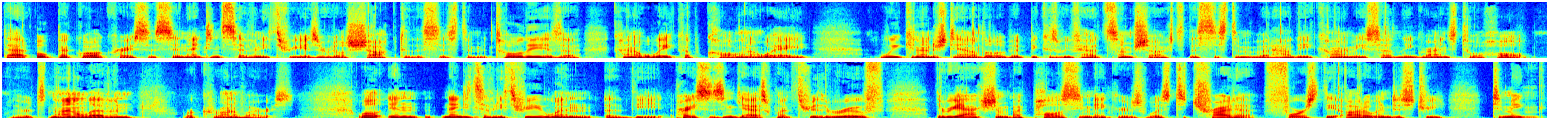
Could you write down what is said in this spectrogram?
that OPEC oil crisis in 1973 is a real shock to the system. It totally is a kind of wake up call in a way we can understand a little bit because we've had some shocks to the system about how the economy suddenly grinds to a halt, whether it's 9 11 or coronavirus. Well, in 1973, when uh, the prices in gas went through the roof, the reaction by policymakers was to try to force the auto industry to make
